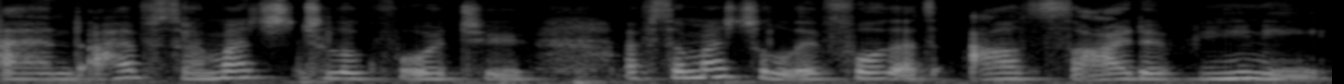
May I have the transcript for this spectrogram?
And I have so much to look forward to. I have so much to live for that's outside of uni.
